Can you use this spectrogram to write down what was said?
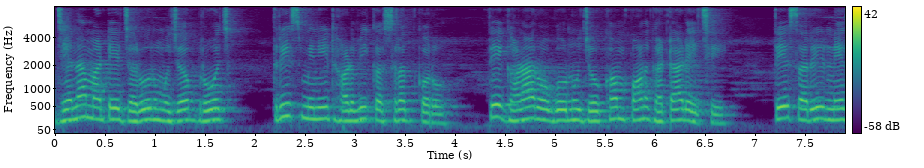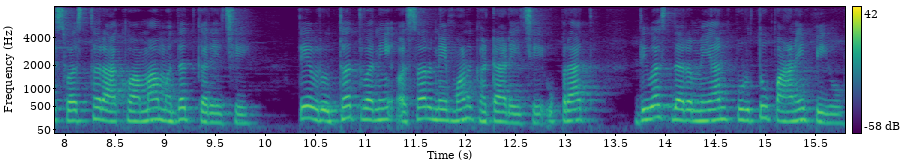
જેના માટે જરૂર મુજબ રોજ ત્રીસ મિનિટ હળવી કસરત કરો. તે ઘણા રોગોનું જોખમ પણ ઘટાડે છે. તે શરીરને સ્વસ્થ રાખવામાં મદદ કરે છે. તે વૃદ્ધત્વની અસરને પણ ઘટાડે છે. ઉપરાંત, દિવસ દરમિયાન પૂરતું પાણી પીઓ.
